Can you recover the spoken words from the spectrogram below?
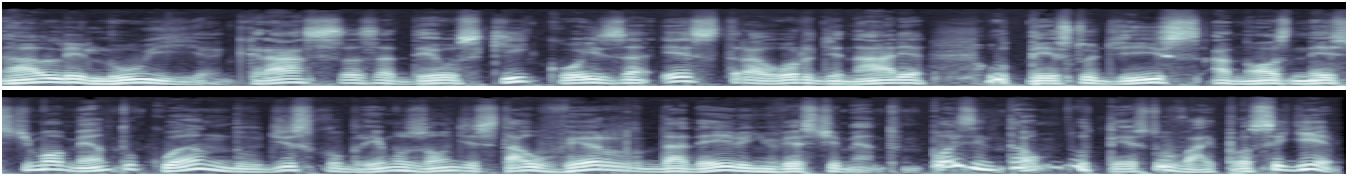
Aleluia! Graças a Deus, que coisa extraordinária o texto diz a nós neste momento quando descobrimos onde está o verdadeiro investimento. Pois então, o texto vai prosseguir.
